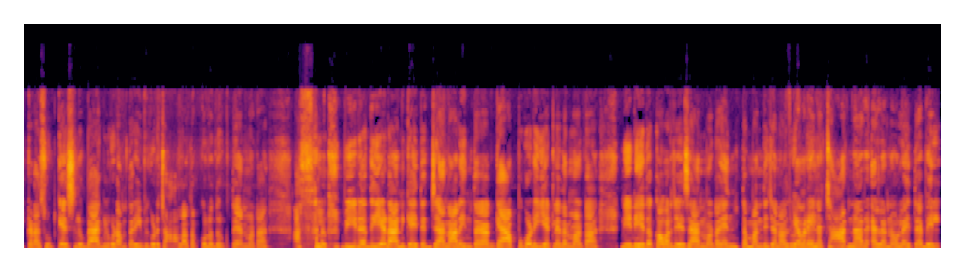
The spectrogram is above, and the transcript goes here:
ఇక్కడ సూట్ కేసులు బ్యాగులు కూడా అమ్ముతారు. ఇవి కూడా చాలా తక్కువలో దొరుకుతాయి అనమాట అసలు వీడియో తీయడానికి అయితే జనాలు ఇంత గ్యాప్ కూడా ఇవ్వట్లేదు అనమాట నేను ఏదో కవర్ చేశాను అనమాట ఎంతమంది జనాలు ఎవరైనా చార్మినార్ వెళ్ళనోళ్ళు వాళ్ళు అయితే వెల్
